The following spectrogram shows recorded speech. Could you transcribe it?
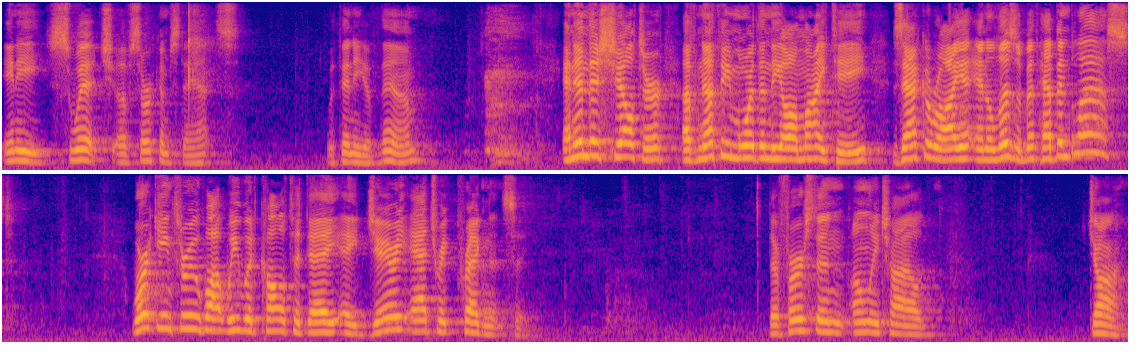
any switch of circumstance with any of them. And in this shelter of nothing more than the Almighty, Zechariah and Elizabeth have been blessed working through what we would call today a geriatric pregnancy. Their first and only child, John,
